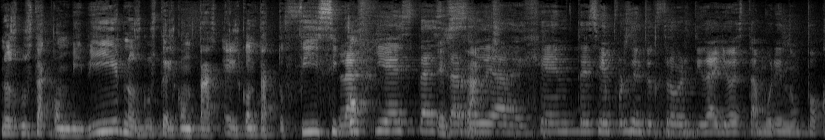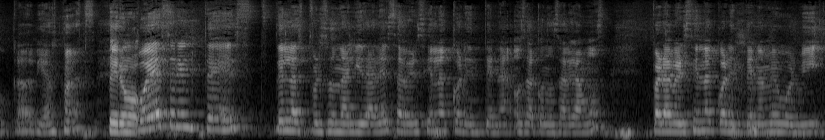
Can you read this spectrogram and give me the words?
nos gusta convivir, nos gusta el contacto, el contacto físico. La fiesta está Exacto. rodeada de gente, 100% extrovertida, yo está muriendo un poco cada día más. Pero- voy a hacer el test de las personalidades a ver si en la cuarentena, o sea, cuando salgamos, para ver si en la cuarentena me volví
